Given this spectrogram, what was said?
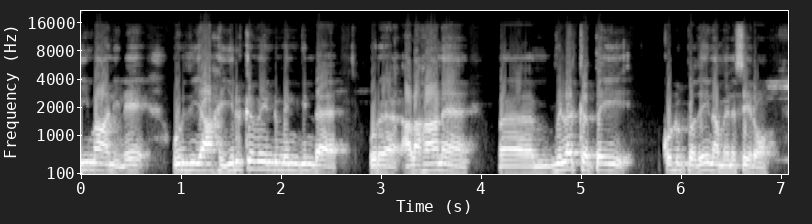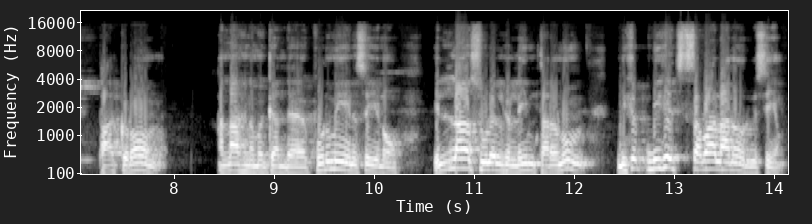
ஈமானிலே உறுதியாக இருக்க வேண்டும் என்கின்ற ஒரு அழகான ஆஹ், விளக்கத்தை கொடுப்பதை நாம் என்ன செய்யறோம் பார்க்கிறோம். அல்லாஹ் நமக்கு அந்த பொறுமையை என்ன செய்யணும்? எல்லா சூழல்களையும் தரணும். மிக மிக சவாலான ஒரு விஷயம்.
